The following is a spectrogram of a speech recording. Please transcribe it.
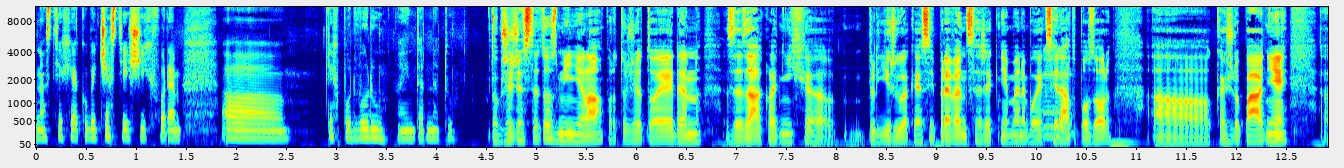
jedna z těch jakoby častějších forem uh, těch podvodů na internetu. Dobře, že jste to zmínila, protože to je jeden ze základních eh, pilířů jakési prevence, řekněme, nebo jak si mm. dát pozor. Každopádně eh,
